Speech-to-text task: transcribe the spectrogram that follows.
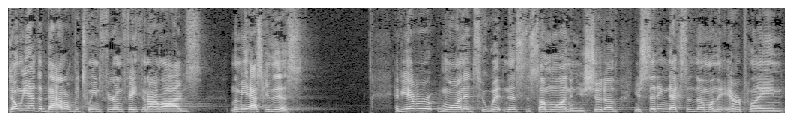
don't we have the battle between fear and faith in our lives? Let me ask you this have you ever wanted to witness to someone and you should have? You're sitting next to them on the airplane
